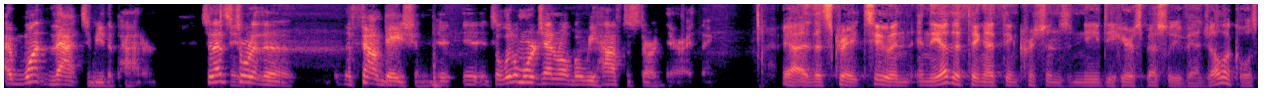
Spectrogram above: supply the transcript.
I want that to be the pattern. So that's sort of the the foundation. It, it, it's a little more general, but we have to start there. I think. Yeah, that's great too. And and the other thing I think Christians need to hear, especially evangelicals,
